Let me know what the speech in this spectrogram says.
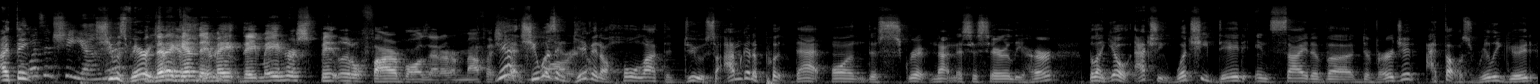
I think Wasn't she young? she was very. But then young. again, they made they made her spit little fireballs out of her mouth. Like Yeah, was she wasn't Mario. given a whole lot to do. So I'm gonna put that on the script, not necessarily her, but like, yo, actually, what she did inside of uh, Divergent, I thought was really good.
